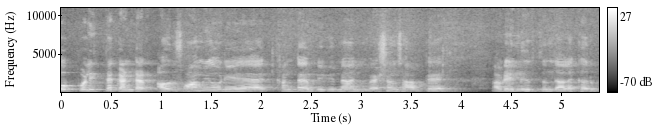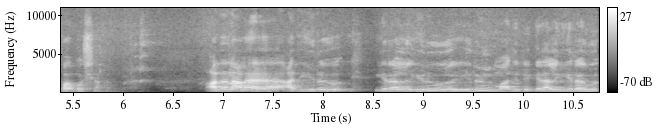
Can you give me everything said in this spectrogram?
கொப்பளித்த கண்டர். அவர் சுவாமியோடைய கண்டம் எப்படி இருக்குன்னா அந்த விஷம் சாப்பிட்டு அப்படியே நிறுத்திருந்தால கருப்பாக போச்சாங்க அதனால் அது இரு இரல் இரு இருள் மாதிரி இருக்கிறதால இரவு.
